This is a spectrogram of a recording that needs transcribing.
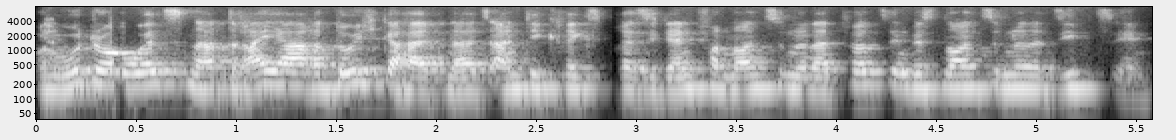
Und Woodrow Wilson hat drei Jahre durchgehalten als Antikriegspräsident von 1914 bis 1917.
